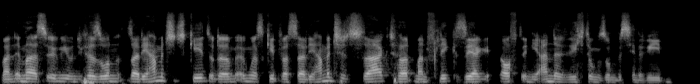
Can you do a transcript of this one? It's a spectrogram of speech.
wann immer es irgendwie um die Person Salihamidzic geht oder um irgendwas geht, was Salihamidzic sagt, hört man Flick sehr oft in die andere Richtung so ein bisschen reden.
